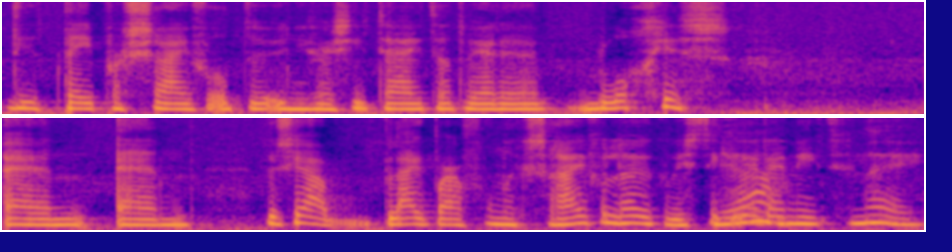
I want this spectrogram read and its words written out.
die papers schrijven op de universiteit, dat werden blogjes. En, en dus ja, blijkbaar vond ik schrijven leuk, wist ik Ja. eerder niet. Nee.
